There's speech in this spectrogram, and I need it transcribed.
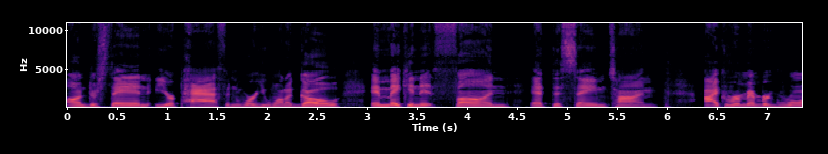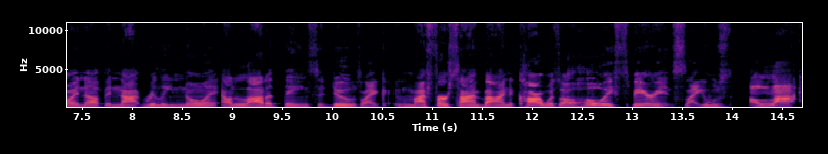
understand your path and where you want to go and making it fun at the same time. I can remember growing up and not really knowing a lot of things to do. Like my first time buying a car was a whole experience. Like it was a lot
